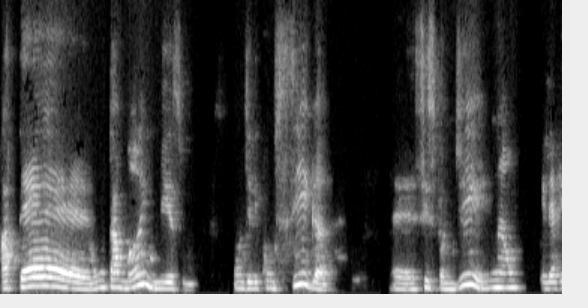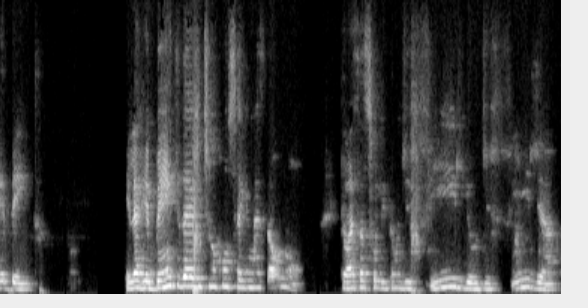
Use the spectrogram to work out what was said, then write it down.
até um tamanho mesmo, onde ele consiga é, se expandir, não, ele arrebenta. Ele arrebenta e daí a gente não consegue mais dar o nome. Então, essa solidão de filho, de filha,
